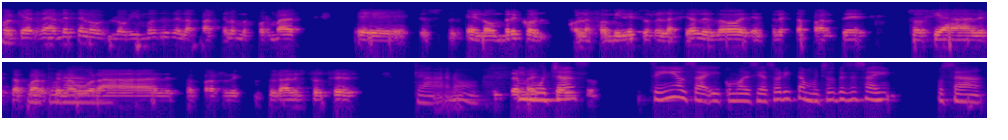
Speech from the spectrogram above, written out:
porque realmente lo, lo, vimos desde la parte a lo mejor más eh, el hombre con, con la familia y sus relaciones, ¿no? Entre esta parte social, esta parte laboral, esta parte cultural, entonces... Claro. Y muchas, sí, o sea, y como decías ahorita, muchas veces hay, o sea,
